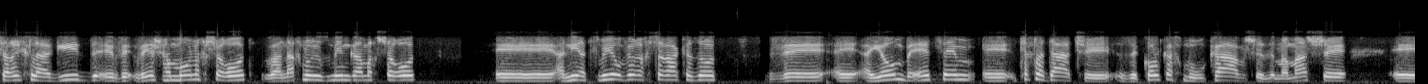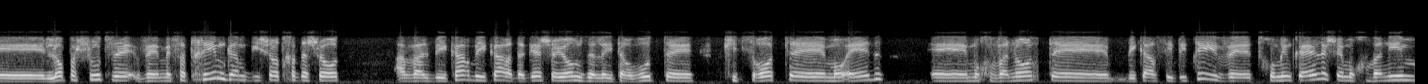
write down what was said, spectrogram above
צריך להגיד, אה, ויש המון הכשרות, ואנחנו יוזמים גם הכשרות. אני עצמי עובר הכשרה כזאת, והיום בעצם צריך לדעת שזה כל כך מורכב, שזה ממש לא פשוט, ומפתחים גם גישות חדשות, אבל בעיקר בעיקר הדגש היום זה להתערבות קצרות מועד. אה, מוכוונות אה, בעיקר CBT ותחומים כאלה שמוכוונים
